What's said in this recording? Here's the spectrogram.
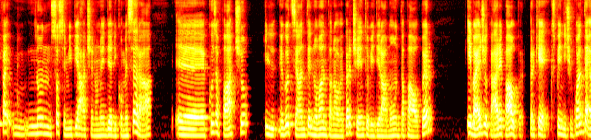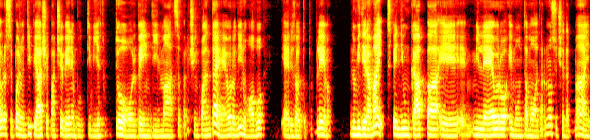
fai... non so se mi piace, non ho idea di come sarà, eh, cosa faccio? Il negoziante, il 99%, vi dirà monta Pauper e vai a giocare Pauper, perché spendi 50 euro, se poi non ti piace, pace bene, butti via tutto o vendi il mazzo per 50 euro di nuovo e hai risolto il problema non vi dirà mai spendi un K e 1000 euro e monta Modern, non succederà mai.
